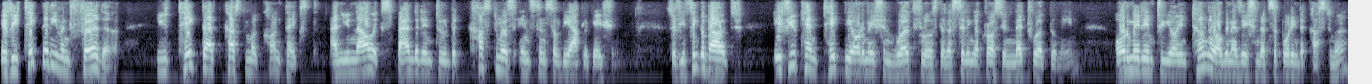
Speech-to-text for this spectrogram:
If we take that even further, you take that customer context and you now expand it into the customer's instance of the application. So if you think about if you can take the automation workflows that are sitting across your network domain, automate into your internal organization that's supporting the customer,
